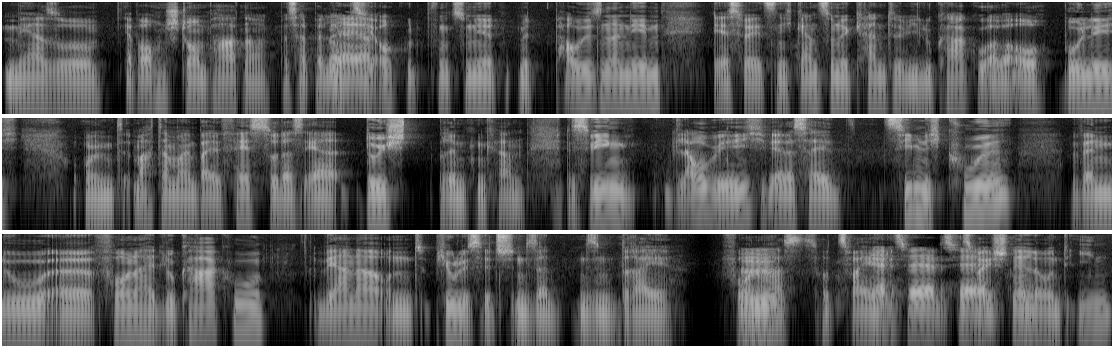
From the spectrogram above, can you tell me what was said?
mehr so, er braucht einen Sturmpartner. Das hat bei Ja, Leipzig ja. auch gut funktioniert mit Paulsen daneben. Der ist zwar jetzt nicht ganz so eine Kante wie Lukaku, aber auch bullig und macht dann mal einen Ball fest, sodass er durchsprinten kann. Deswegen glaube ich, wäre das halt ziemlich cool, wenn du äh, vorne halt Lukaku, Werner und Pulisic in, dieser, in diesen drei vorne Mhm. hast. So zwei, Ja, das wäre, das wäre. zwei schnelle und ihn.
